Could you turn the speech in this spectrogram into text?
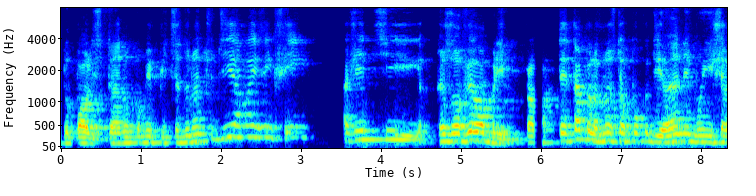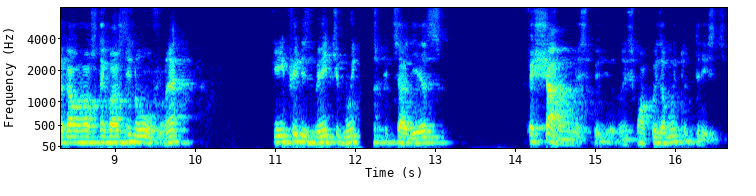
do paulistano comer pizza durante o dia, mas enfim, a gente resolveu abrir para tentar pelo menos ter um pouco de ânimo e enxergar o nosso negócio de novo, né? Que infelizmente muitas pizzarias fecharam nesse período. Isso é uma coisa muito triste.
